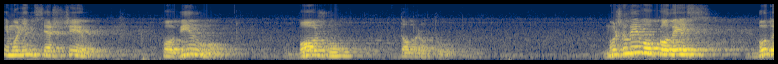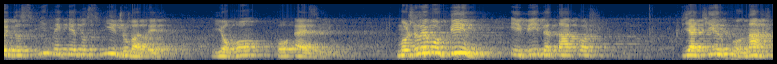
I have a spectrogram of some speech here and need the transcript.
і молімося щиро, повірмо в Божу доброту. Можливо, колись будуть дослідники досліджувати його поезію. Можливо, він і війде також п'ятірку нашу.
